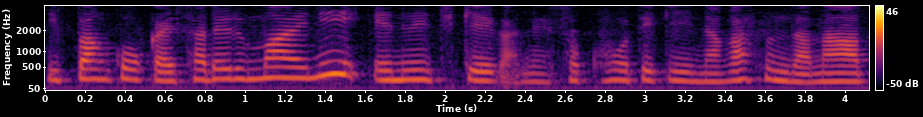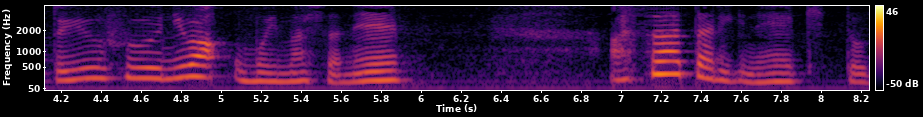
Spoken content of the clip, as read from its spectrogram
一般公開される前に NHK がね速報的に流すんだなというふうには思いましたね。明日あたりねきっと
